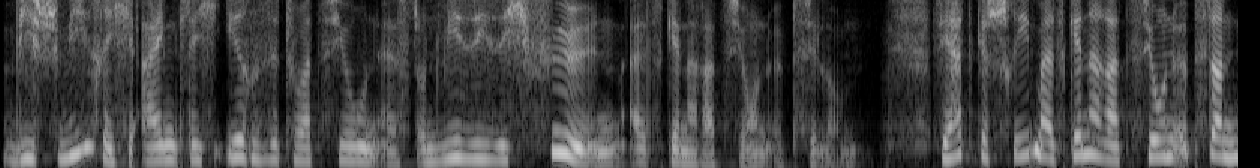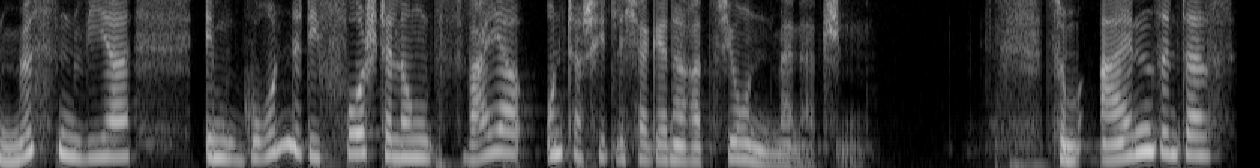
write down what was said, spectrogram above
wie schwierig eigentlich ihre Situation ist und wie sie sich fühlen als Generation Y. Sie hat geschrieben, als Generation Y müssen wir im Grunde die Vorstellungen zweier unterschiedlicher Generationen managen. Zum einen sind das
